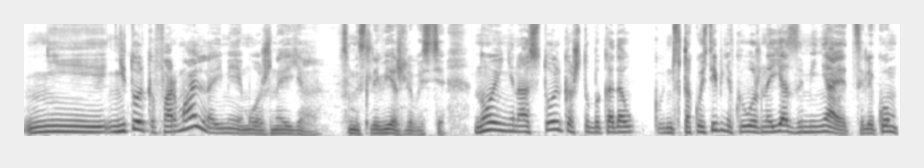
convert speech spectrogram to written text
не, не, только формально имеем ложное «я», в смысле вежливости, но и не настолько, чтобы когда в такой степени, в «я» заменяет целиком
